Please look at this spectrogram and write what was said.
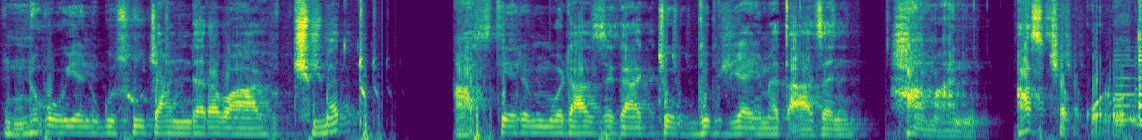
እነሆ የንጉሡ ጃንደረባዎች መጡ። አስቴርም ወዳዘጋጀው ግብዣ ይመጣ ዘንድ ሐማን አስቸኰሉት።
